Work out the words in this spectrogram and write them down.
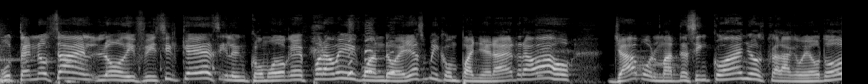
Ustedes no saben lo difícil que es y lo incómodo que es para mí cuando ella es mi compañera de trabajo, ya por más de cinco años, que la que veo todos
